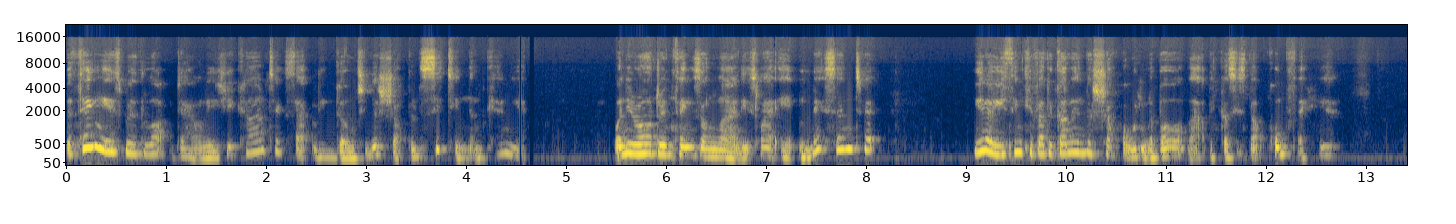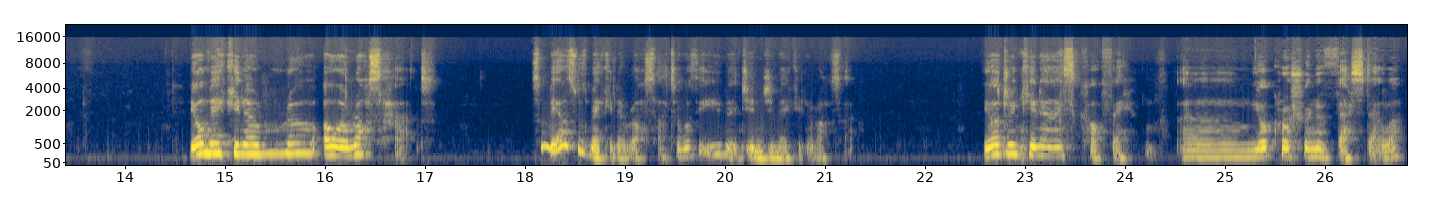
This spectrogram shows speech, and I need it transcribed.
The thing is with lockdown is you can't exactly go to the shop and sit in them, can you? When you're ordering things online, it's like hit and miss, isn't it? You know, you think if I'd have gone in the shop, I wouldn't have bought that because it's not comfy. Yeah. You're making a ro- oh a Ross hat. Somebody else was making a Ross hat, or was it you, Ginger, making a Ross hat? You're drinking iced coffee. Um, you're crushing a vest, Ella.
